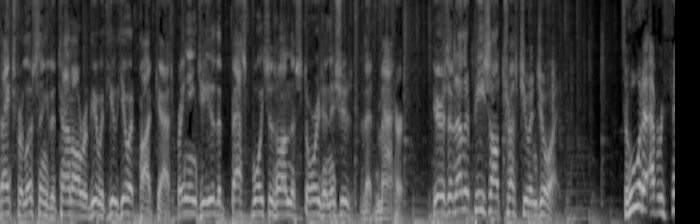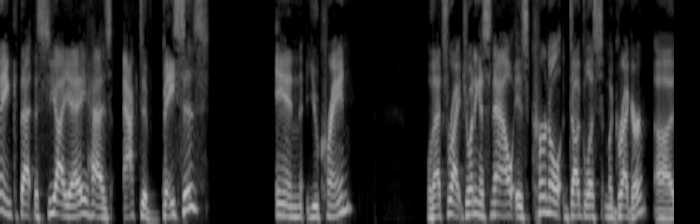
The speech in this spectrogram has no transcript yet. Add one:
Thanks for listening to the Town Hall Review with Hugh Hewitt podcast, bringing to you the best voices on the stories and issues that matter. Here's another piece I'll trust you enjoy. So, who would ever think that the CIA has active bases in Ukraine? Well, that's right. Joining us now is Colonel Douglas Macgregor. Uh,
